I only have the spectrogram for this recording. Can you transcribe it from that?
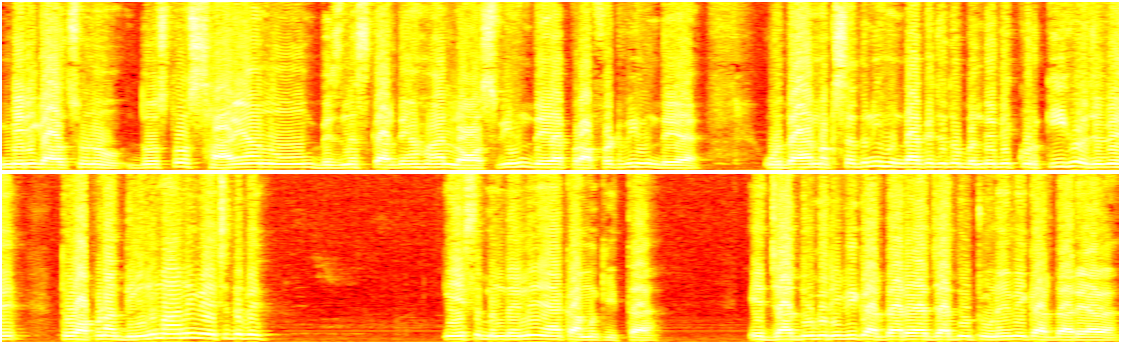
ਮੇਰੀ ਗੱਲ ਸੁਣੋ, ਦੋਸਤੋ, ਸਾਰਿਆਂ ਨੂੰ ਬਿਜ਼ਨਸ ਕਰਦਿਆਂ ਹਾਂ ਲਾਸ ਵੀ ਹੁੰਦੇ ਆ ਪ੍ਰੋਫਿਟ ਵੀ ਹੁੰਦੇ ਆ। ਉਹਦਾ ਇਹ ਮਕਸਦ ਨਹੀਂ ਹੁੰਦਾ ਕਿ ਜਦੋਂ ਬੰਦੇ ਦੀ ਕੁਰਕੀ ਹੋ ਜਾਵੇ, ਤਾਂ ਉਹ ਆਪਣਾ ਦੀਨ ਮਾਨ ਹੀ ਵੇਚ ਦੇਵੇ। ਇਸ ਬੰਦੇ ਨੇ ਇਹ ਕੰਮ ਕੀਤਾ। ਇਹ ਜਾਦੂਗਰੀ ਵੀ ਕਰਦਾ ਰਿਹਾ, ਜਾਦੂ ਟੂਣੇ ਵੀ ਕਰਦਾ ਰਿਹਾ ਵਾ।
